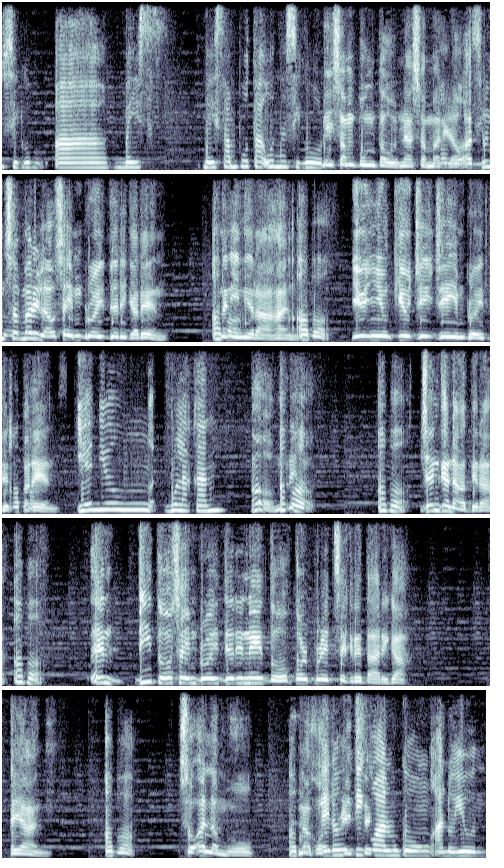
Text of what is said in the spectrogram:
Siguro, ah, may, may sampu taon na siguro. May sampung taon na sa Marilao. Opo, At dun siguro. sa Marilao, sa embroidery ka rin. Opo. Naninirahan. Opo. Yun yung QJJ embroidery Opo. pa rin. Yan yung Bulacan. Oo, Marilao. Opo. Diyan ka nakatira. Opo. And dito sa embroidery na ito, corporate secretary ka. Ayan. Opo. So alam mo. Opo. Na Pero corporate hindi sec- ko alam kung ano yun.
